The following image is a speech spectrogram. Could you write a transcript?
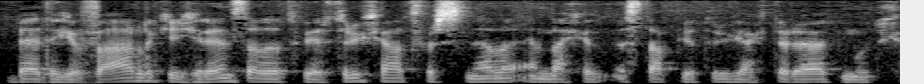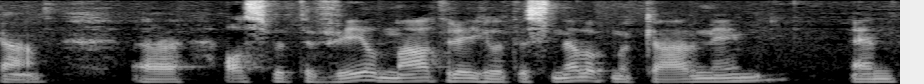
bij de gevaarlijke grens dat het weer terug gaat versnellen en dat je een stapje terug achteruit moet gaan. Uh, als we te veel maatregelen te snel op elkaar nemen, en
